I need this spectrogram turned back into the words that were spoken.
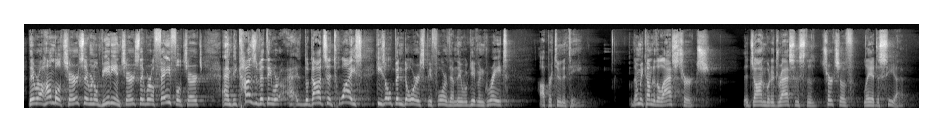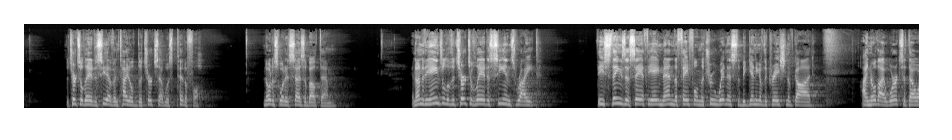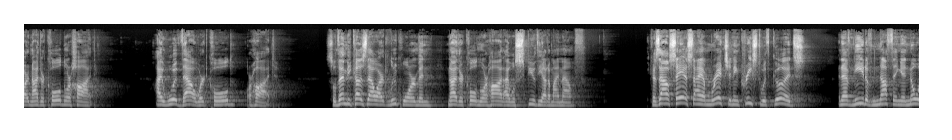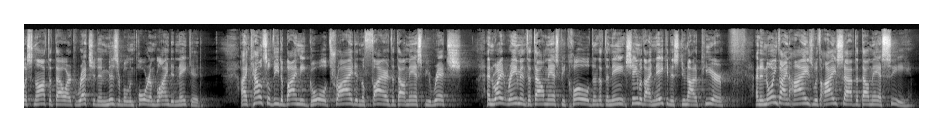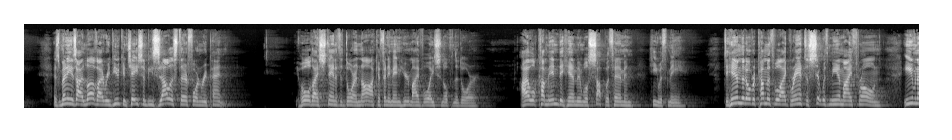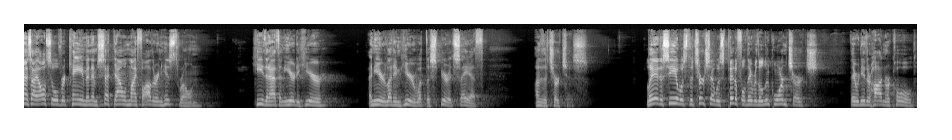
They were a humble church. They were an obedient church. They were a faithful church. And because of it, they were, the God said twice, He's opened doors before them. They were given great opportunity. But then we come to the last church that John would address, and it's the church of Laodicea. The church of Laodicea have entitled the church that was pitiful. Notice what it says about them. And unto the angel of the church of Laodiceans write, These things that saith the Amen, the faithful and the true witness, the beginning of the creation of God. I know thy works, that thou art neither cold nor hot. I would thou wert cold or hot. So then, because thou art lukewarm and neither cold nor hot, I will spew thee out of my mouth. Because thou sayest, I am rich and increased with goods, and have need of nothing, and knowest not that thou art wretched and miserable and poor and blind and naked. I counsel thee to buy me gold tried in the fire that thou mayest be rich, and white raiment that thou mayest be clothed, and that the shame of thy nakedness do not appear, and anoint thine eyes with eye salve that thou mayest see. As many as I love, I rebuke and chasten. Be zealous, therefore, and repent. Behold, I stand at the door and knock. If any man hear my voice and open the door, I will come into him and will sup with him, and he with me. To him that overcometh will I grant to sit with me in my throne, even as I also overcame and am set down with my Father in his throne. He that hath an ear to hear, an ear, let him hear what the Spirit saith unto the churches. Laodicea was the church that was pitiful. They were the lukewarm church. They were neither hot nor cold.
